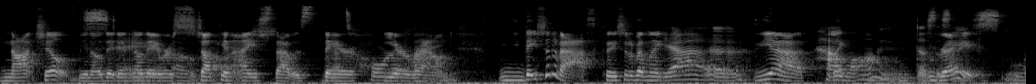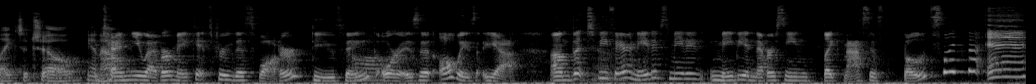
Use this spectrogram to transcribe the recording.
not chill. You know, they didn't know they were oh, stuck in ice that was there year round. They should have asked. They should have been like, Yeah. yeah, How like, long does this right. ice like to chill? You know. Can you ever make it through this water? Do you think, Oh. or is it always? Yeah. Um, but to be fair, natives maybe maybe had never seen like massive boats like that. Eh,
